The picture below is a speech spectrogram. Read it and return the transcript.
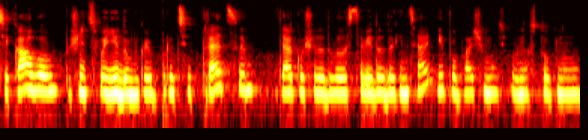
цікаво. Пишіть свої думки про ці треци. Дякую, що додивилися відео до кінця, і побачимось в наступному.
